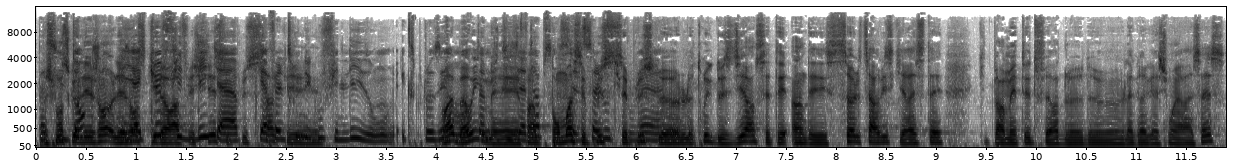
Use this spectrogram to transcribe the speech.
passer Je pense que les gens, les gens, ce qui leur a fait chier, c'est plus qui a fait le truc. Du coup, Feedly, ils ont explosé Ouais, bah oui, mais pour moi, c'est plus, c'est plus pouvais- le, truc de se dire, c'était un des seuls services qui restait, qui te permettait de faire de, de l'agrégation RSS,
